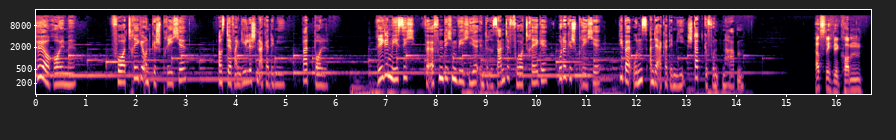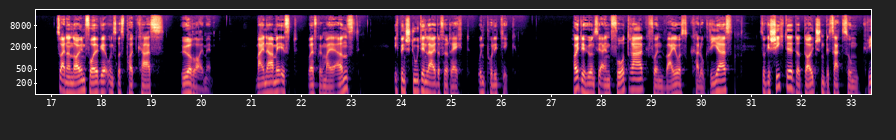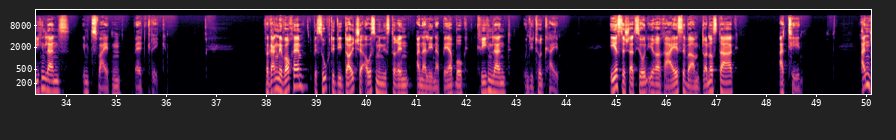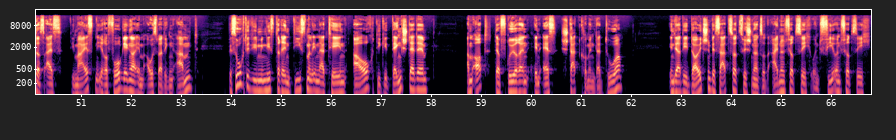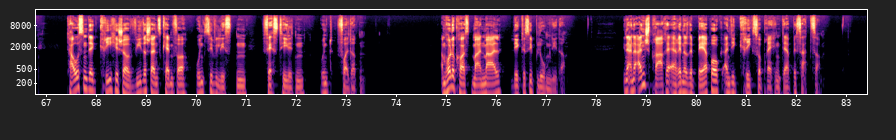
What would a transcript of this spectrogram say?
Hörräume. Vorträge und Gespräche aus der Evangelischen Akademie Bad Boll. Regelmäßig veröffentlichen wir hier interessante Vorträge oder Gespräche, die bei uns an der Akademie stattgefunden haben. Herzlich willkommen zu einer neuen Folge unseres Podcasts Hörräume. Mein Name ist Wolfgang Meyer-Ernst. Ich bin Studienleiter für Recht und Politik. Heute hören Sie einen Vortrag von Vajos Kalogrias zur Geschichte der deutschen Besatzung Griechenlands im Zweiten Weltkrieg. Vergangene Woche besuchte die deutsche Außenministerin Annalena Baerbock Griechenland und die Türkei. Erste Station ihrer Reise war am Donnerstag Athen. Anders als die meisten ihrer Vorgänger im Auswärtigen Amt besuchte die Ministerin diesmal in Athen auch die Gedenkstätte am Ort der früheren NS-Stadtkommandatur, in der die deutschen Besatzer zwischen 1941 und 1944 Tausende griechischer Widerstandskämpfer und Zivilisten festhielten und folterten. Am Holocaust-Mahnmal legte sie Blumen nieder. In einer Ansprache erinnerte Baerbock an die Kriegsverbrechen der Besatzer.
